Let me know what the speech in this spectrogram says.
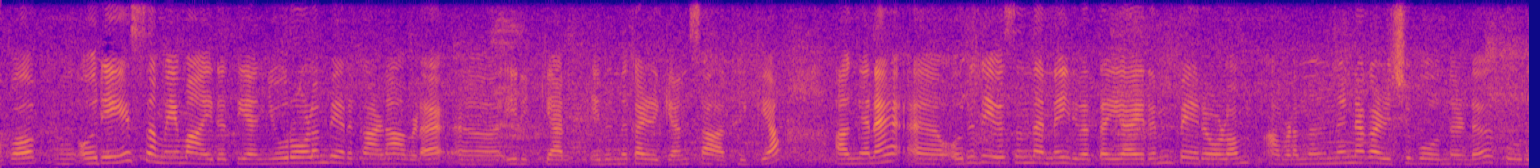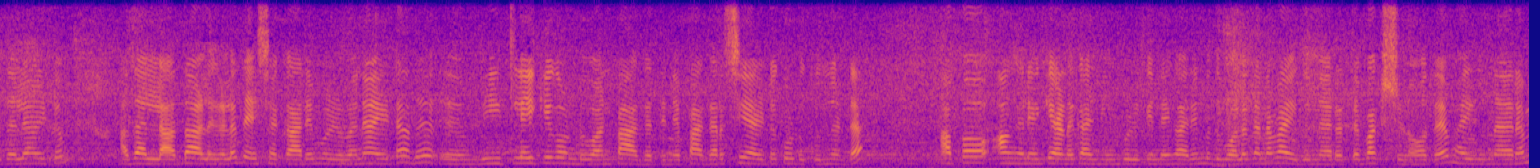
അപ്പോൾ ഒരേ സമയം ആയിരത്തി അഞ്ഞൂറോളം പേർക്കാണ് അവിടെ ഇരിക്കാൻ ഇരുന്ന് കഴിക്കാൻ സാധിക്കുക. അങ്ങനെ ഒരു ദിവസം തന്നെ ഇരുപത്തയ്യായിരം പേരോളം അവിടെ നിന്ന് തന്നെ കഴിച്ചു പോകുന്നുണ്ട്. കൂടുതലായിട്ടും അതല്ലാത്ത ആളുകൾ ദേശക്കാരെ മുഴുവനായിട്ട് അത് വീട്ടിലേക്ക് കൊണ്ടുപോകാൻ പാകത്തിന് പകർച്ചയായിട്ട് കൊടുക്കുന്നുണ്ട്. അപ്പോൾ അങ്ങനെയൊക്കെയാണ് കഞ്ഞിയും പുഴുക്കിന്റെ കാര്യം. ഇതുപോലെ തന്നെ വൈകുന്നേരത്തെ ഭക്ഷണവും അതെ വൈകുന്നേരം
